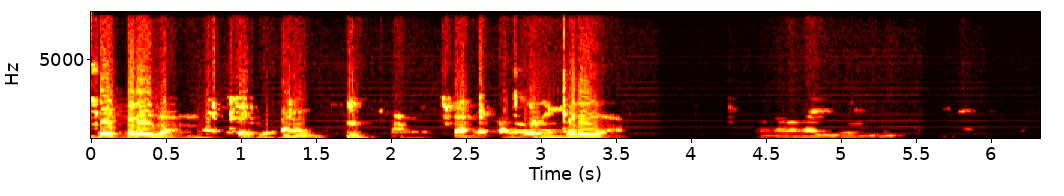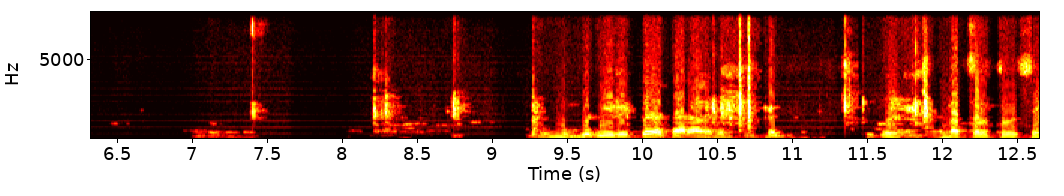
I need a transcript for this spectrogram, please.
సే ఫ్రీగా ఫ్రీగా ముగ్గురు నీరుతో ఒకసారి అలాగే తీసుకెళ్ళి బచ్చలు చూసి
